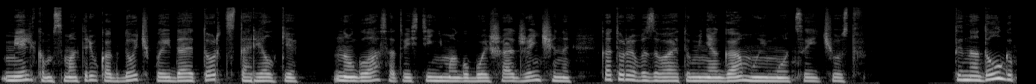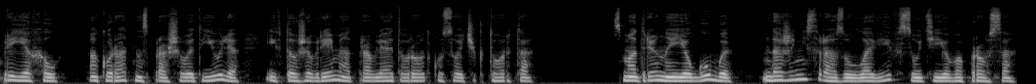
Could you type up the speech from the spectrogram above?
Мельком смотрю, как дочь поедает торт с тарелки — но глаз отвести не могу больше от женщины, которая вызывает у меня гамму эмоций и чувств. «Ты надолго приехал?» — аккуратно спрашивает Юля и в то же время отправляет в рот кусочек торта. Смотрю на ее губы, даже не сразу уловив суть ее вопроса.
